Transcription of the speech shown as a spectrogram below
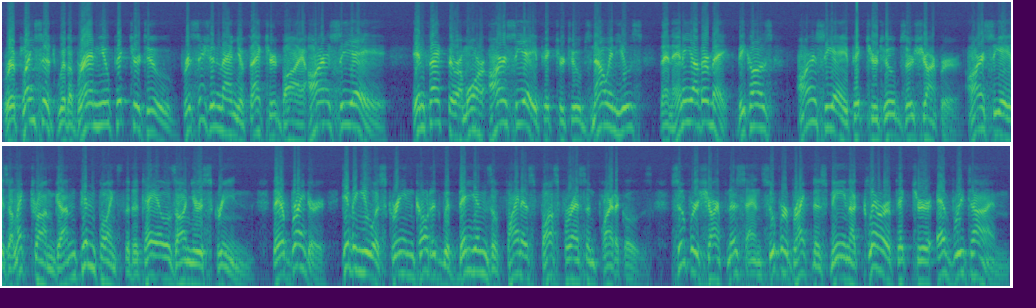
Replace it with a brand new picture tube, precision manufactured by RCA. In fact, there are more RCA picture tubes now in use than any other make because RCA picture tubes are sharper. RCA's electron gun pinpoints the details on your screen. They're brighter, giving you a screen coated with billions of finest phosphorescent particles. Super sharpness and super brightness mean a clearer picture every time.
